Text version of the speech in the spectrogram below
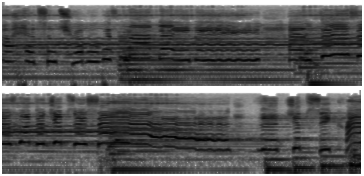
I had some trouble with my baby, gypsy cried.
